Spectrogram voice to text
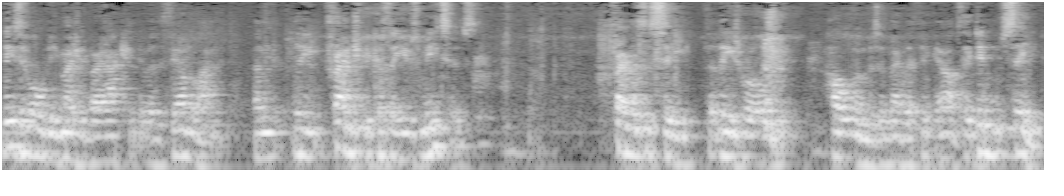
these have all been measured very accurately with the theodolite, and the French, because they use meters, failed to see that these were all whole numbers of megalithic yards. They didn't see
